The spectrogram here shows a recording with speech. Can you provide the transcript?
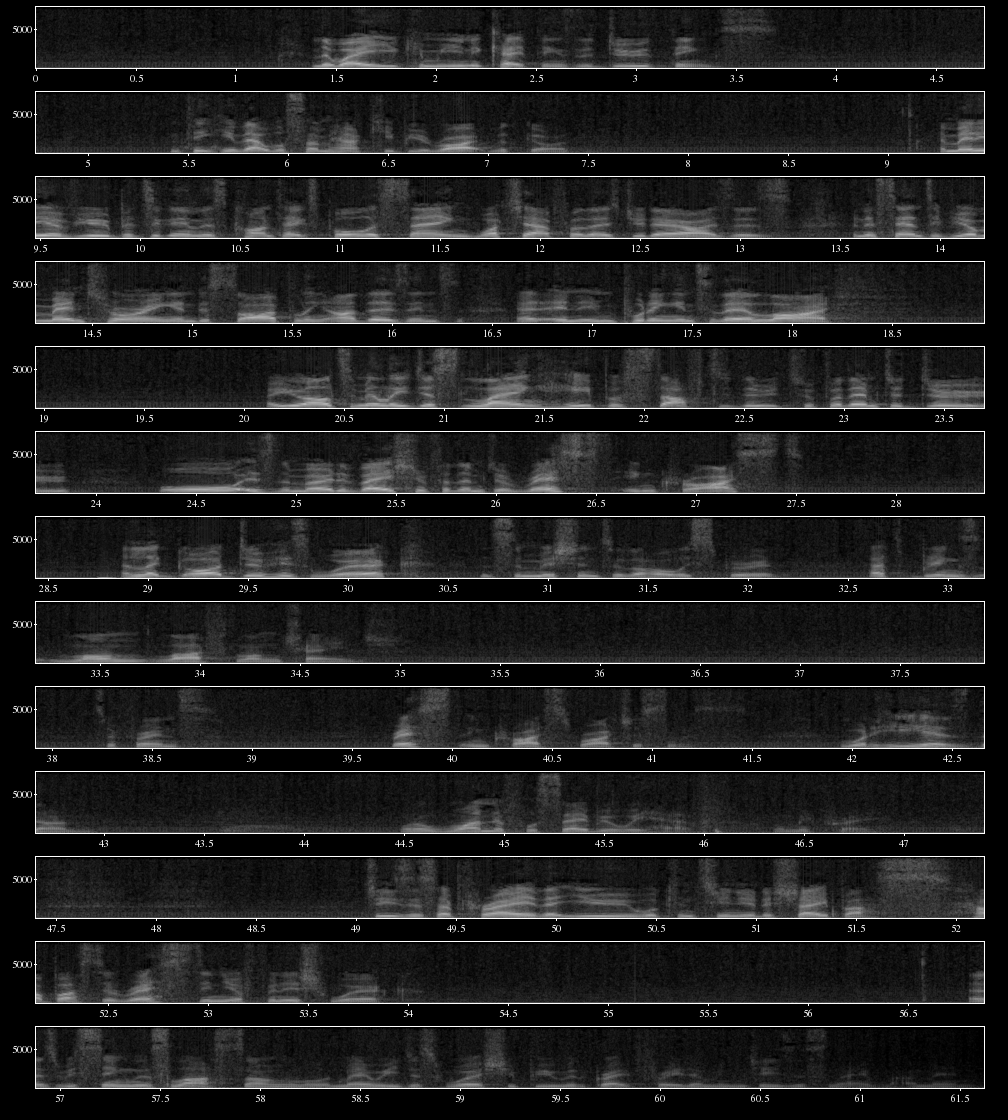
In the way you communicate things, to do things, and thinking that will somehow keep you right with God. And many of you, particularly in this context, Paul is saying, watch out for those Judaizers. In a sense, if you're mentoring and discipling others and, and, and putting into their life, are you ultimately just laying heap of stuff to do to, for them to do, or is the motivation for them to rest in Christ and let God do His work in submission to the Holy Spirit? That brings long, lifelong change. So, friends, rest in Christ's righteousness, what He has done. What a wonderful Savior we have. Let me pray. Jesus, I pray that you will continue to shape us, help us to rest in your finished work. As we sing this last song, Lord, may we just worship you with great freedom. In Jesus' name, amen.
